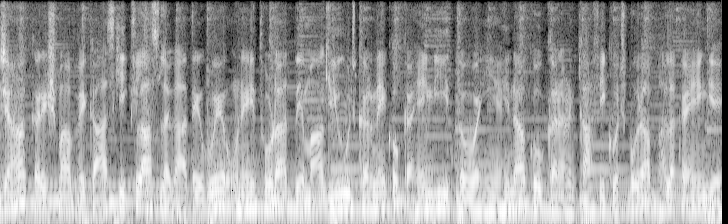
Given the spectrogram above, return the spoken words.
जहाँ करिश्मा विकास की क्लास लगाते हुए उन्हें थोड़ा दिमाग यूज़ करने को कहेंगी तो वहीं हिना को करण काफ़ी कुछ बुरा भला कहेंगे।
